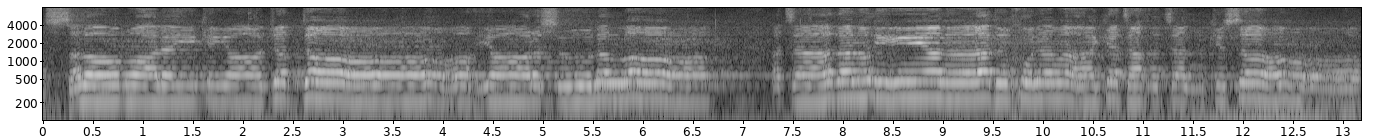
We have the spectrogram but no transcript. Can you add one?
السلام عليك يا جداه يا رسول الله أتأذنني أن أدخل معك تحت الكساء؟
